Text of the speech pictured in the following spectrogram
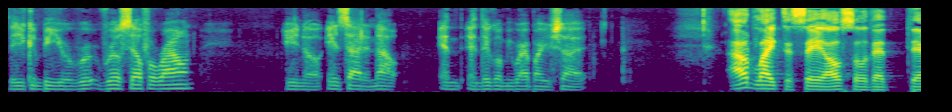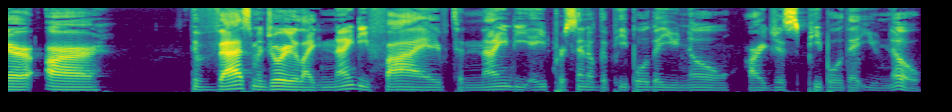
that you can be your r- real self around, you know, inside and out, and and they're gonna be right by your side. I would like to say also that there are the vast majority, like 95 to 98% of the people that you know are just people that you know.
